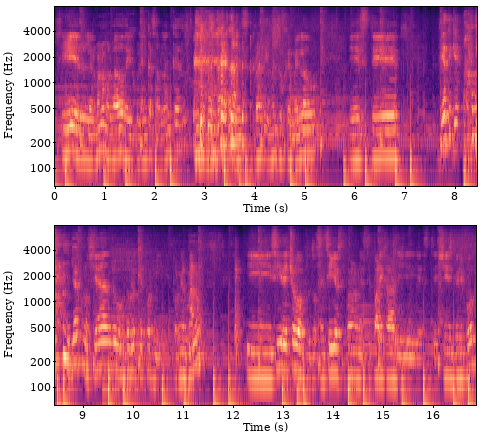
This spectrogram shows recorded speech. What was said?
Sí, el hermano malvado de Julián Casablancas. es prácticamente su gemelo. Este. Fíjate que yo ya conocí a Andrew WK por mi, por mi hermano. Y sí, de hecho, pues, los sencillos que fueron este, Party Hard y este, She's Beautiful,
